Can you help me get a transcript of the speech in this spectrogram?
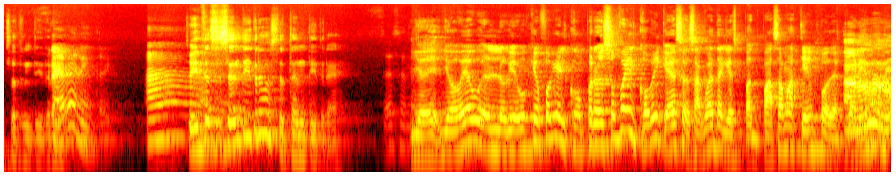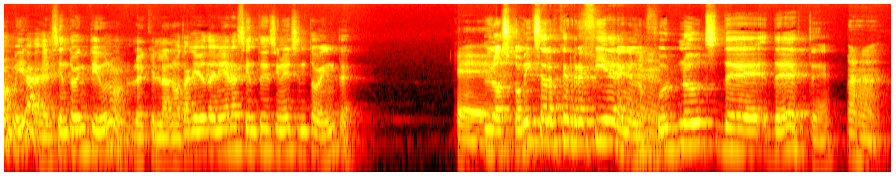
73. 73. Ah. ¿Tú dijiste 63 o 73? 63. Yo, yo voy a- lo que busqué fue que el. Pero eso fue el cómic ese, ¿se acuerda? Que pa- pasa más tiempo después. Ah, no, no, no, mira, el 121. La, nota que yo tenía era 119 y 120. Que, Los cómics a los que refieren en los footnotes de, de este Ajá.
